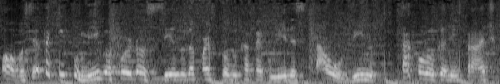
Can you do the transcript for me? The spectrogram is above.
Ó, oh, você tá aqui comigo, acordou cedo, tá participando do Café com Milhas, tá ouvindo, tá colocando em prática.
